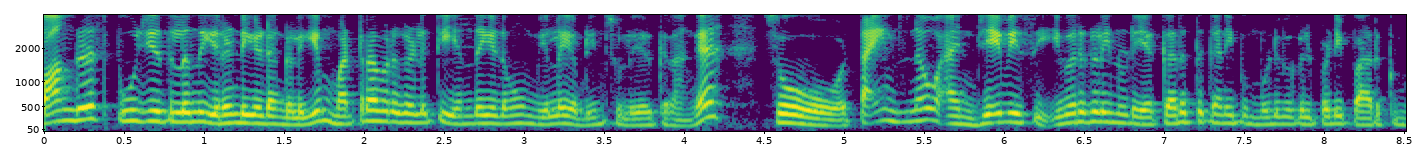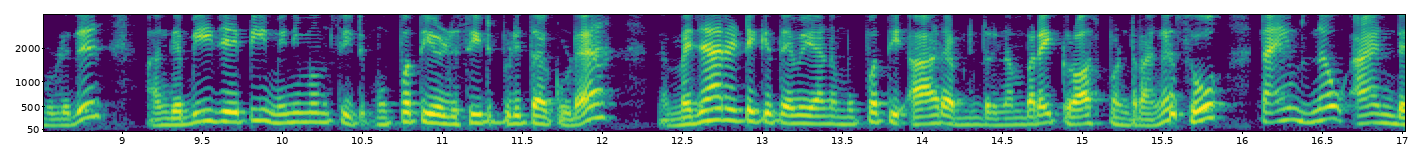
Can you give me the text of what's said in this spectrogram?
காங்கிரஸ் பூஜ்ஜியத்திலேருந்து இரண்டு இடங்களையும் மற்றவர்களுக்கு எந்த இடமும் இல்லை அப்படின்னு சொல்லியிருக்கிறாங்க. So Times Now and JVC இவர்களினுடைய கருத்து கணிப்பு முடிவுகள் படி பார்க்கும் பொழுது அங்கே பிஜேபி மினிமம் சீட் முப்பத்தி ஏழு சீட் பிடித்தா கூட மெஜாரிட்டிக்கு தேவையான முப்பத்தி ஆறு அப்படின்ற நம்பரை கிராஸ் பண்ணுறாங்க so Times Now and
